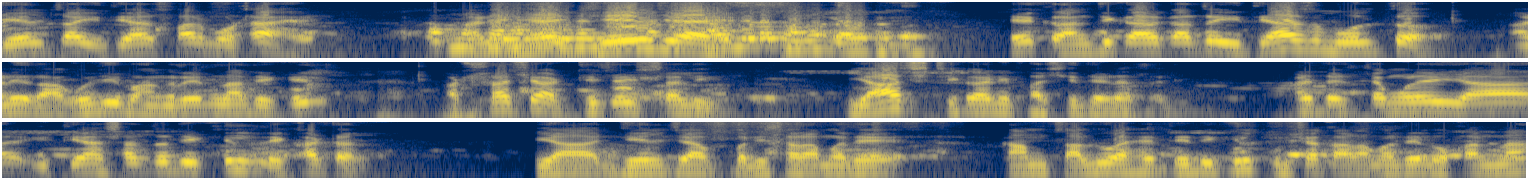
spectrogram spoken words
जेलचा इतिहास फार मोठा आहे. आणि हे जेल जे आहे हे क्रांतिकारकाचा इतिहास बोलतं. आणि राघोजी भांगरेंना देखील अठराशे अठ्ठेचाळीस साली याच ठिकाणी फाशी देण्यात आली. आणि त्याच्यामुळे या इतिहासाचं देखील रेखाटन या जेलच्या परिसरामध्ये काम चालू आहे ते देखील पुढच्या काळामध्ये लोकांना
